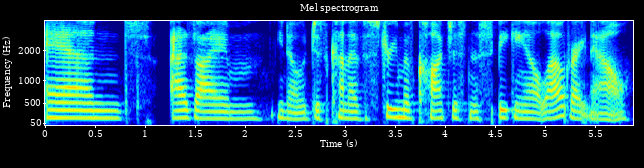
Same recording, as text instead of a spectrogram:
And as I'm, you know, just kind of stream of consciousness speaking out loud right now,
